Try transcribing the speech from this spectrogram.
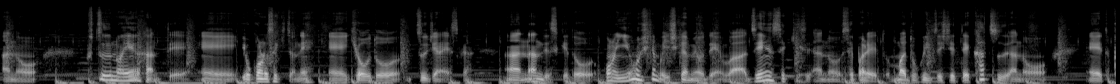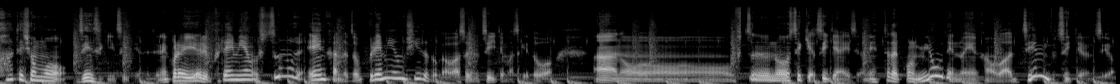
あの、普通の映画館って、えー、横の席とね、えー、共同通じゃないですか。あなんですけど、このイオンシネマ石川明殿は全席あのセパレート、まあ、独立してて、かつあの、えーと、パーテーションも全席についてるんですよね。これはいわゆるプレミアム、普通の映画館だとプレミアムシートとかはそういうのついてますけど、あのー、普通の席はついてないですよね。ただこの明殿の映画館は全部ついてるんですよ。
